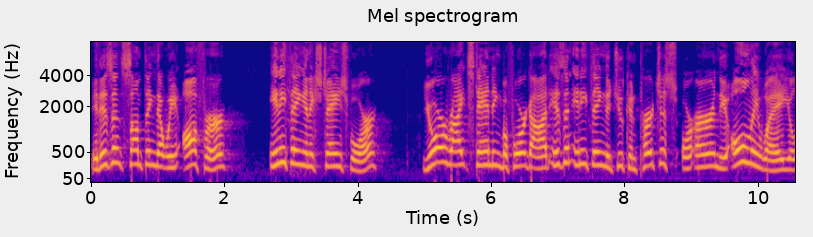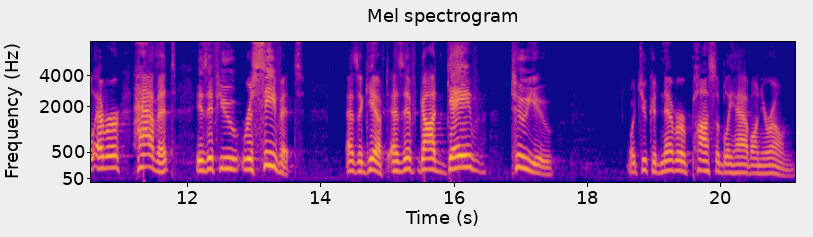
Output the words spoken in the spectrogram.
It isn't something that we offer anything in exchange for. Your right standing before God isn't anything that you can purchase or earn. The only way you'll ever have it is if you receive it as a gift, as if God gave to you what you could never possibly have on your own.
